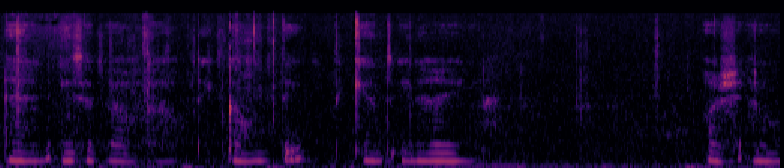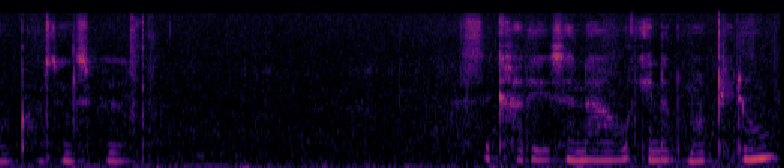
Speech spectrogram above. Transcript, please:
En Isabel wel, die, kan, die, die kent iedereen als je Animal Crossing speelt. Dus ik ga deze nou in het mapje doen.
